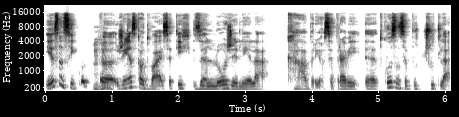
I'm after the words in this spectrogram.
Jaz sem si kot uh -huh. uh, ženska v 20-ih zelo želela kabrijo, se pravi, eh, tako sem se počutila.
